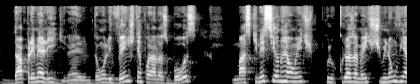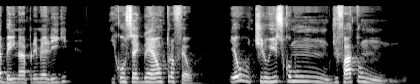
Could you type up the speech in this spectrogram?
da Premier League. Né? Então ele vem de temporadas boas, mas que nesse ano realmente, curiosamente, o time não vinha bem na Premier League e consegue ganhar um troféu. Eu tiro isso como um, de fato, um,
